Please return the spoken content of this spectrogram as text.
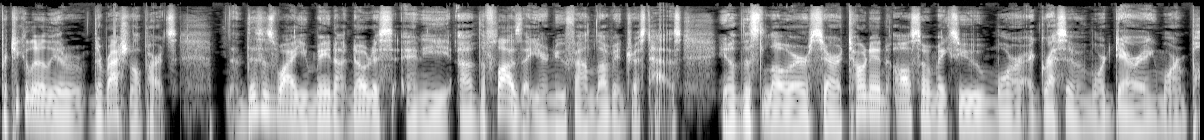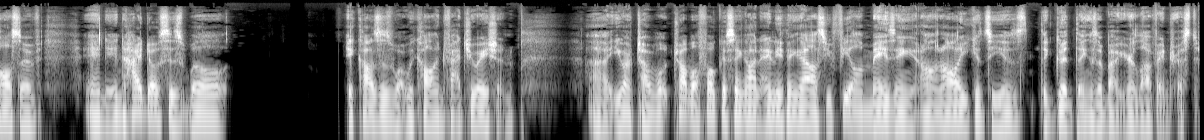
particularly the, rational parts. This is why you may not notice any of the flaws that your newfound love interest has. You know, this lower serotonin also makes you more aggressive, more daring, more impulsive, and in high doses will it causes what we call infatuation. Uh, you have trouble trouble focusing on anything else. You feel amazing, and all, and all you can see is the good things about your love interest.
